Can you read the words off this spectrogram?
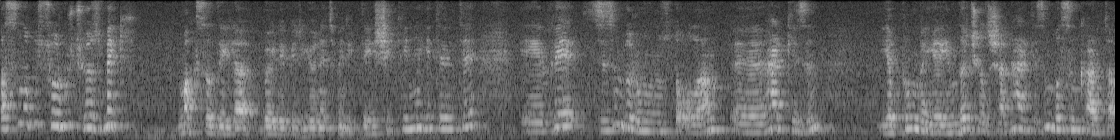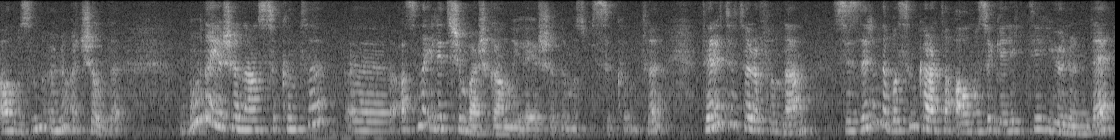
Aslında bu sorunu çözmek maksadıyla böyle bir yönetmelik değişikliğine gidildi. Ee, ve sizin durumunuzda olan e, herkesin yapım ve yayında çalışan herkesin basın kartı almasının önü açıldı. Burada yaşanan sıkıntı e, aslında iletişim başkanlığı ile yaşadığımız bir sıkıntı. TRT tarafından sizlerin de basın kartı alması gerektiği yönünde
